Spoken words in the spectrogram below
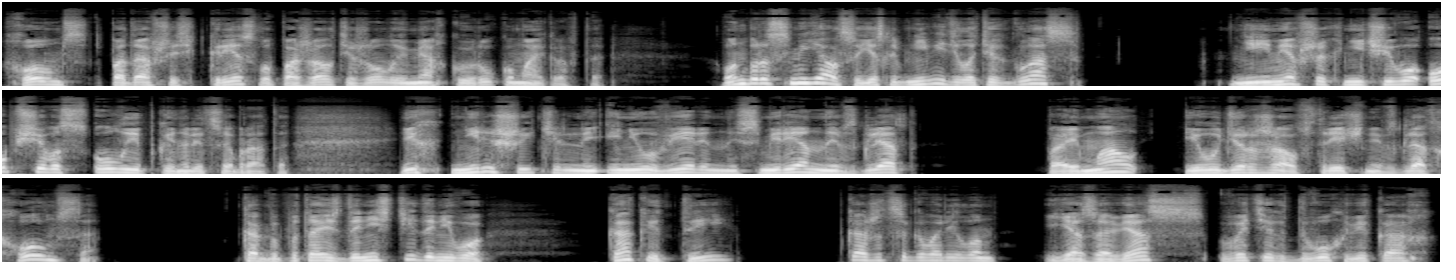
Холмс, подавшись к креслу, пожал тяжелую мягкую руку Майкрофта — он бы рассмеялся, если бы не видел этих глаз, не имевших ничего общего с улыбкой на лице брата. Их нерешительный и неуверенный, смиренный взгляд поймал и удержал встречный взгляд Холмса, как бы пытаясь донести до него, «Как и ты, — кажется, — говорил он, — я завяз в этих двух веках,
